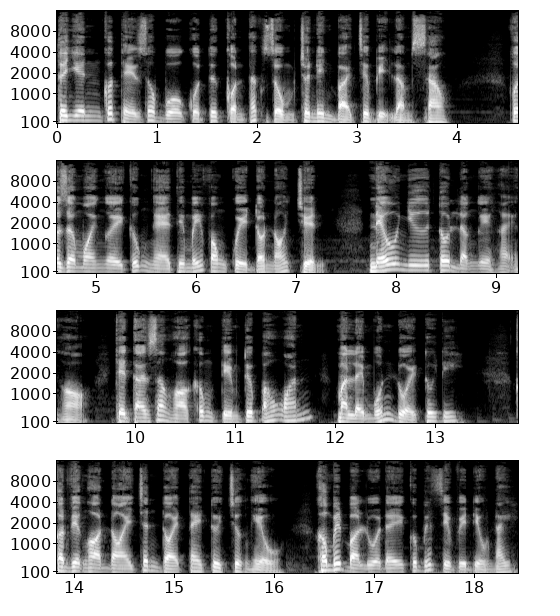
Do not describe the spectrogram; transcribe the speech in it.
Tuy nhiên có thể do bùa của tôi còn tác dụng cho nên bà chưa bị làm sao. Vừa giờ mọi người cũng nghe thấy mấy vong quỷ đó nói chuyện. Nếu như tôi là người hại họ, thì tại sao họ không tìm tôi báo oán mà lại muốn đuổi tôi đi? Còn việc họ đòi chân đòi tay tôi chưa hiểu. Không biết bà lùa đây có biết gì về điều này?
